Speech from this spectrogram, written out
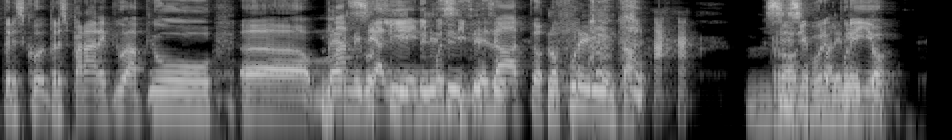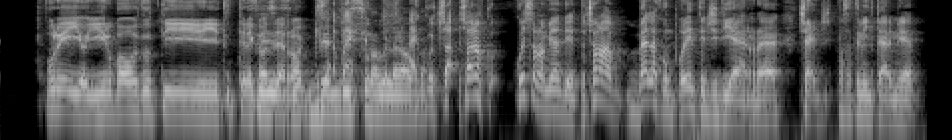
per, sco- per, sparare più a più uh, masse alieni possibili. Sì, sì, esatto. Sì. L'ho pure vinta. sì, sì, pure, pure, io. Pure io gli rubavo tutti, tutte le cose a Rocket. Bellissima ecco, quella roba. Ecco, c'ha, c'ha una, questo non l'abbiamo detto. C'è una bella componente GDR. Eh? Cioè, passatemi il termine,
